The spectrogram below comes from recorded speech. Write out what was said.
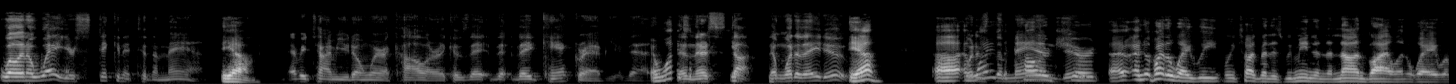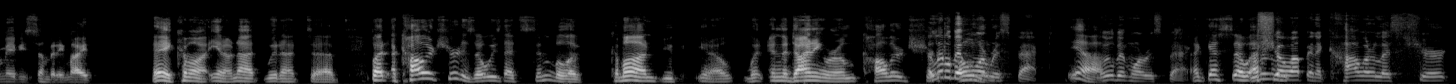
well, in a way, you're sticking it to the man. Yeah. Every time you don't wear a collar, because they, they, they can't grab you then, and, what and they're stuck. Yeah. Then what do they do? Yeah. Uh, and why does the collared do? shirt? Uh, and by the way, we we talk about this. We mean in a non-violent way, where maybe somebody might hey, come on, you know, not we're not. Uh, but a collared shirt is always that symbol of come on, you you know, in the dining room, collared shirt. A little bit only. more respect. Yeah, a little bit more respect. I guess so. You show know. up in a collarless shirt.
